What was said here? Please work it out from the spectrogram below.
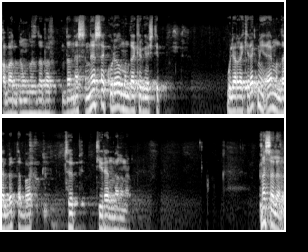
кабан дуңгыз да бар. Да нәрсә, нәрсә күрә ул монда кергәч дип уйларга кирәкми, ә монда әлбәттә бар төп тирән мәгънә. Мәсәлән,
